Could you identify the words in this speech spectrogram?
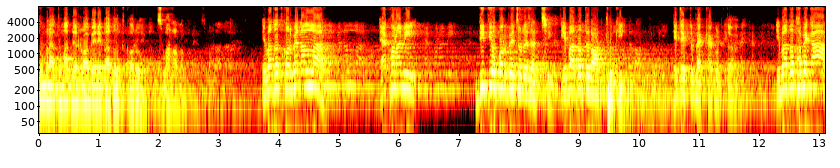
তোমরা তোমাদের রবের ইবাদত করো সুবহানাল্লাহ ইবাদত করবেন আল্লাহ এখন আমি দ্বিতীয় পর্বে চলে যাচ্ছি ইবাদতের অর্থ কি এটা একটু ব্যাখ্যা করতে হবে ইবাদত হবে কার?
